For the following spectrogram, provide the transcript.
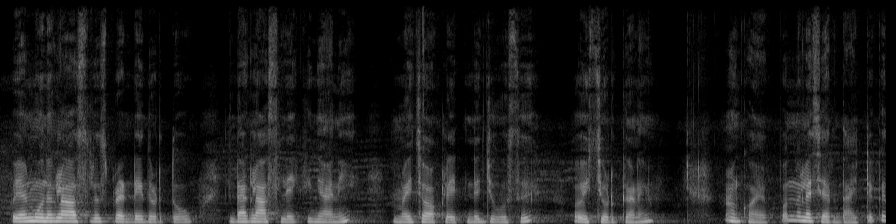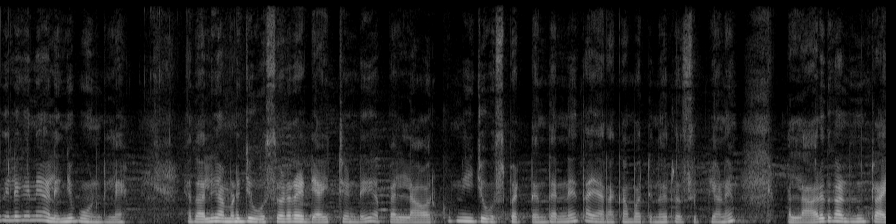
അപ്പോൾ ഞാൻ മൂന്ന് ഗ്ലാസ്സിൽ സ്പ്രെഡ് ചെയ്ത് കൊടുത്തു. എന്നിട്ട് ആ ഗ്ലാസ്സിലേക്ക് ഞാൻ നമ്മൾ ഈ ചോക്ലേറ്റിന്റെ ജ്യൂസ് ഒഴിച്ചു കൊടുക്കുകയാണ് ആ കുഴപ്പമൊന്നുമില്ല. ചെറുതായിട്ടൊക്കെ ഇതിലിങ്ങനെ അളിഞ്ഞു പോകുന്നുണ്ടല്ലേ ഏതായാലും നമ്മുടെ ജ്യൂസ് ഇവിടെ റെഡി ആയിട്ടുണ്ട്. അപ്പോൾ എല്ലാവർക്കും ഈ ജ്യൂസ് പെട്ടെന്ന് തന്നെ തയ്യാറാക്കാൻ പറ്റുന്ന ഒരു റെസിപ്പിയാണ് അപ്പോൾ എല്ലാവരും ഇത് കണ്ടിരുന്ന് ട്രൈ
